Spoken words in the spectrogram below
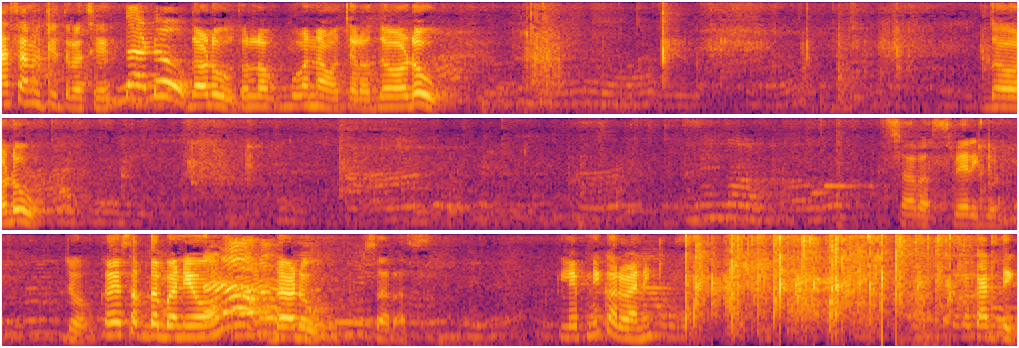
આશાનું ચિત્ર છે. દડો. તો લો બનાવો. ચલો દડો. દડો. સરસ વેરી ગુડ જો કયો શબ્દ બન્યો? દડો. સરસ. ક્લેપ નહીં કરવાની. ચલો કાર્તિક.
